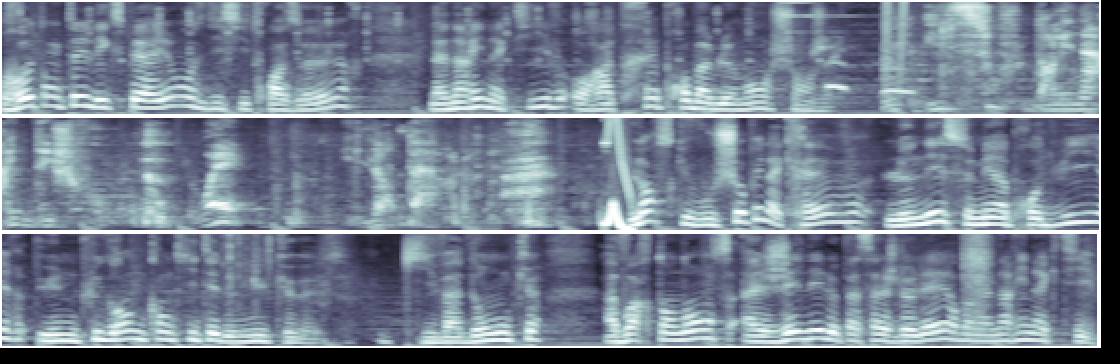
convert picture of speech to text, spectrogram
Retentez l'expérience d'ici 3 heures. La narine active aura très probablement changé. Il souffle dans les narines des chevaux. Ouais, il leur parle. Lorsque vous chopez la crève, le nez se met à produire une plus grande quantité de muqueuse, qui va donc avoir tendance à gêner le passage de l'air dans la narine active.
